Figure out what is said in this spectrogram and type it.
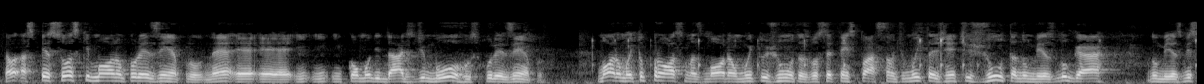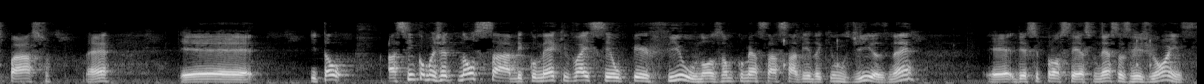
Então, as pessoas que moram, por exemplo, né, é, é, em, em comunidades de morros, por exemplo, moram muito próximas, moram muito juntas, você tem situação de muita gente junta no mesmo lugar, no mesmo espaço. Né? É, então, assim como a gente não sabe como é que vai ser o perfil, nós vamos começar a saber daqui uns dias, né? É, desse processo nessas regiões,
